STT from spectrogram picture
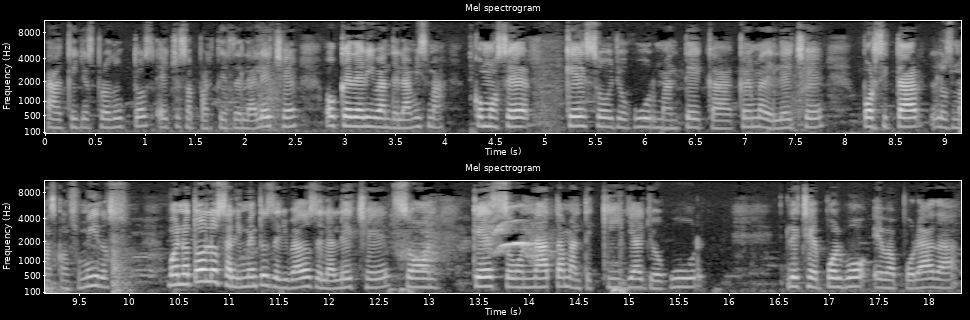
a aquellos productos hechos a partir de la leche o que derivan de la misma, como ser queso, yogur, manteca, crema de leche, por citar los más consumidos. Bueno, todos los alimentos derivados de la leche son queso, nata, mantequilla, yogur, leche de polvo evaporada,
